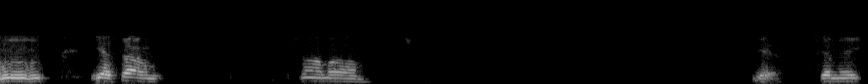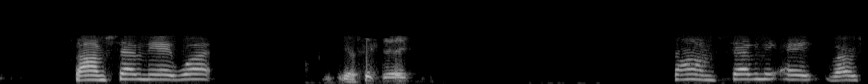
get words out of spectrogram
Mm-hmm. Yeah, Psalm. Psalm. Um, yeah, 78. Psalm seventy eight what? Yeah, 68. Psalm 78, verse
